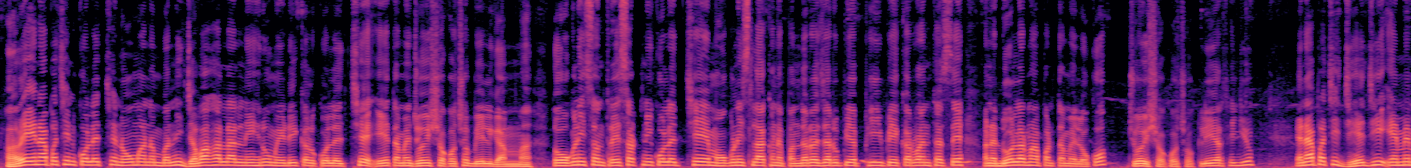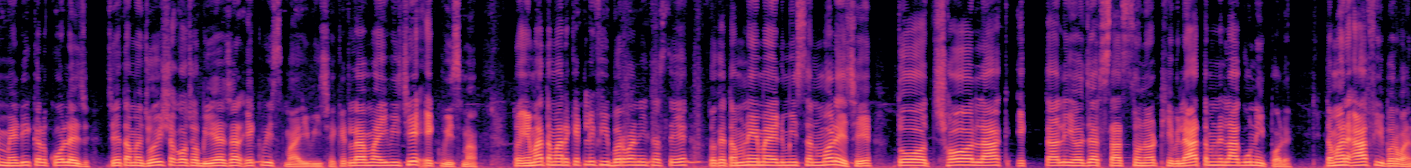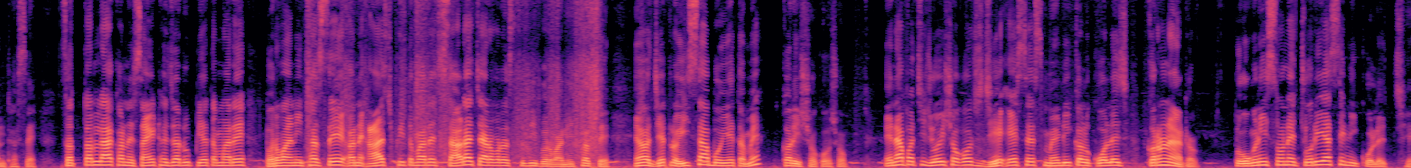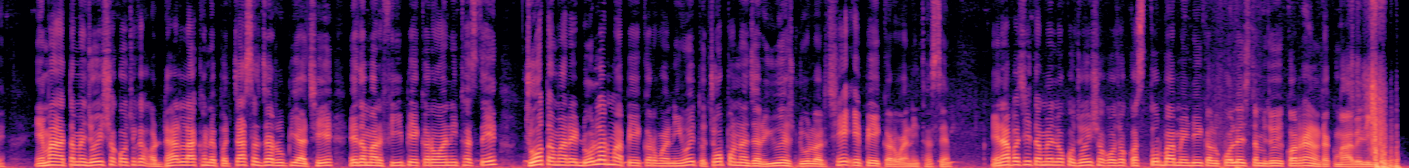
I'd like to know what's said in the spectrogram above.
હવે એના પછીની કોલેજ છે નવમા નંબરની જવાહરલાલ નહેરુ મેડિકલ કોલેજ છે. એ તમે જોઈ શકો છો બેલગામમાં. તો ઓગણીસો ત્રેસઠની કોલેજ છે, એમાં ઓગણીસ લાખ અને પંદર હજાર રૂપિયા ફી પે કરવાની થશે અને ડોલરમાં પણ તમે લોકો જોઈ શકો છો. ક્લિયર થઈ ગયું? એના પછી જે જી એમ એમ મેડિકલ કોલેજ જે તમે જોઈ શકો છો બે હજાર એકવીસમાં આવી છે. કેટલામાં આવી છે? એકવીસમાં. તો એમાં તમારે કેટલી ફી ભરવાની થશે? તો કે તમને એમાં એડમિશન મળે છે તો છ લાખ એકતાલીસ હજાર સાતસો ને એટલે આ તમને લાગુ નહીં પડે. તમારે આ ફી ભરવાની થશે. સત્તર લાખ અને સાઠ હજાર રૂપિયા તમારે ભરવાની થશે અને આ જ ફી તમારે સાડા ચાર વર્ષ સુધી ભરવાની થશે. એમાં જેટલો હિસાબ હોય એ તમે કરી શકો છો. એના પછી જોઈ શકો છો જે S S medical college Karnataka. તો ઓગણીસો ને ચોર્યાસીની કોલેજ છે. એમાં તમે જોઈ શકો છો કે અઢાર લાખ અને પચાસ હજાર રૂપિયા છે એ તમારે ફી પે કરવાની થશે. જો તમારે ડોલરમાં પે કરવાની હોય તો ચોપન હજાર યુએસ ડોલર છે એ પે કરવાની થશે. એના પછી તમે લોકો જોઈ શકો છો કસ્તુરબા મેડિકલ કોલેજ તમે જોઈ કર્ણાટકમાં આવેલી છે.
